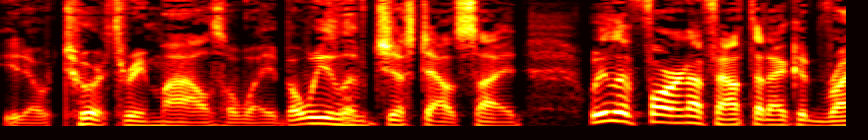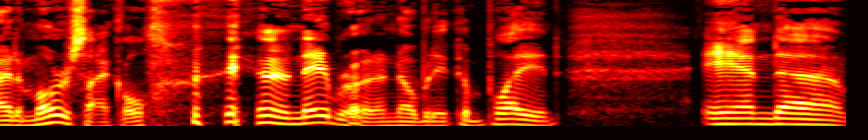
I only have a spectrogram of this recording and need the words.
you know two or three miles away, but we lived just outside. We lived far enough out that I could ride a motorcycle in a neighborhood and nobody complained. And uh,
